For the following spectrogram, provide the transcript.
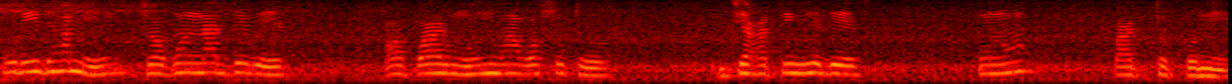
পুরীধামে জগন্নাথ দেবের অপার মহিমাবশত জাতিভেদের কোনো পার্থক্য নেই।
